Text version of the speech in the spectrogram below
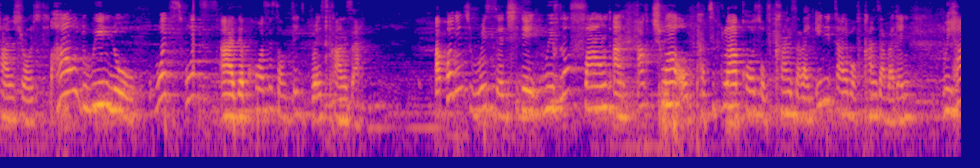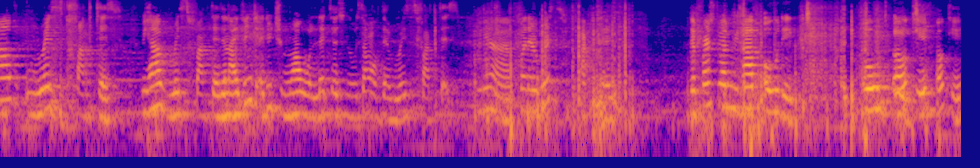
cancerous. How do we know what's what are the causes of this breast cancer? According to research, they, we've not found an actual or particular cause of cancer, like any type of cancer, but then we have risk factors. We have risk factors, and I think Edichumwa will let us know some of the risk factors. Yeah, for the risk factors, the first one we have old age. Old age. Okay, okay,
